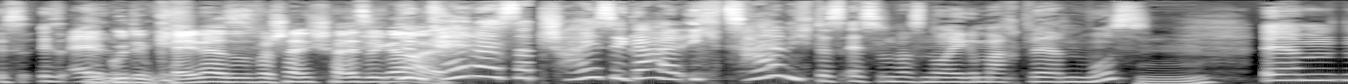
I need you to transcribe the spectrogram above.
ist, ist, äh, Ja, gut, dem ich, Kellner ist es wahrscheinlich Dem scheißegal. Kellner ist das scheißegal. Ich zahle nicht das Essen, was neu gemacht werden muss. Mhm. Ähm,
